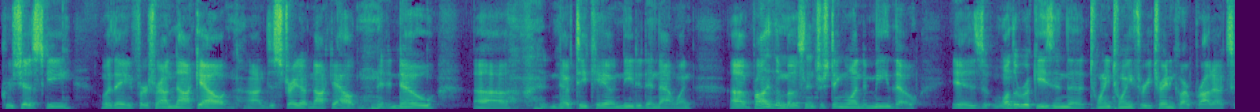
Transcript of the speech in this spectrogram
Kruschewsky with a first round knockout, uh, just straight up knockout, no uh, no TKO needed in that one. Probably the most interesting one to me, though, is one of the rookies in the 2023 trading card products,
